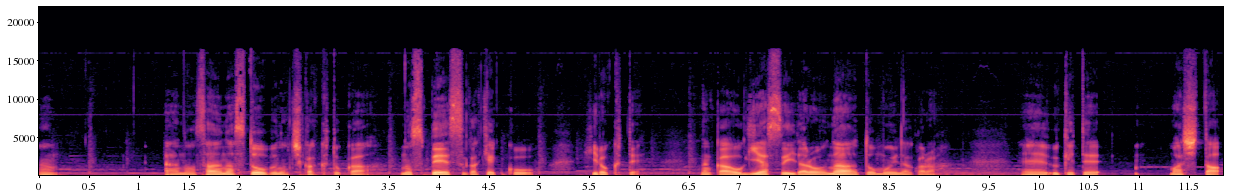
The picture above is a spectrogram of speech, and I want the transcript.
うん。あのサウナストーブの近くとかのスペースが結構広くてなんか仰ぎやすいだろうなと思いながらえー、受けてました、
